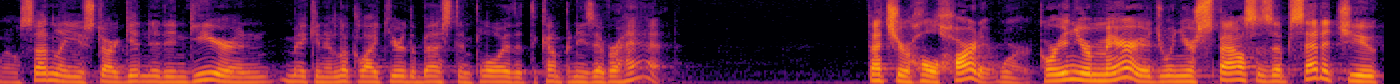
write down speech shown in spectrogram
Well, suddenly you start getting it in gear and making it look like you're the best employee that the company's ever had. That's your whole heart at work. Or in your marriage, when your spouse is upset at you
